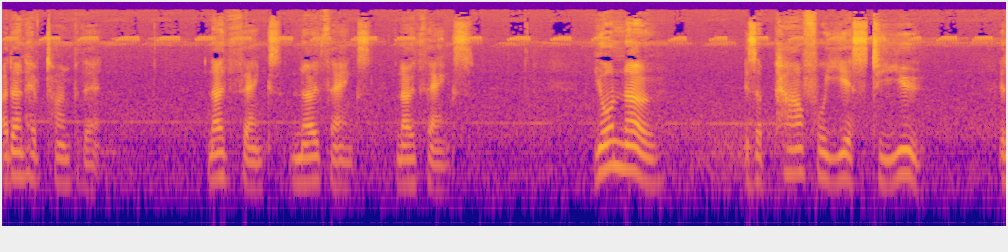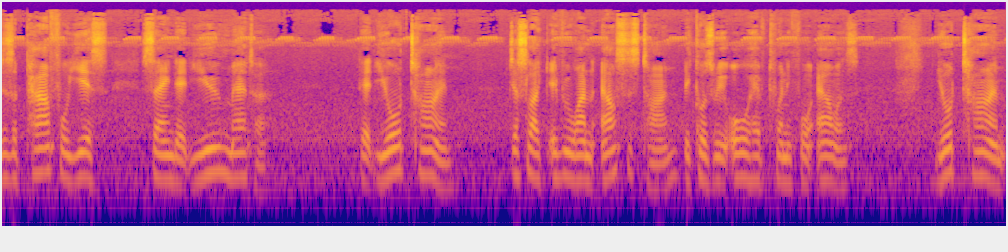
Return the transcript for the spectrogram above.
I don't have time for that. No thanks, no thanks, no thanks. Your no is a powerful yes to you. It is a powerful yes saying that you matter, that your time, just like everyone else's time, because we all have 24 hours, your time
